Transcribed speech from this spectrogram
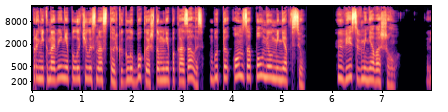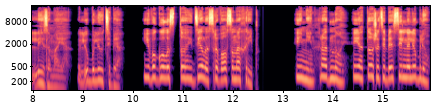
Проникновение получилось настолько глубокое, что мне показалось, будто он заполнил меня всю. Весь в меня вошел. «Лиза моя, люблю тебя». Его голос то и дело срывался на хрип. «Имин, родной, я тоже тебя сильно люблю».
